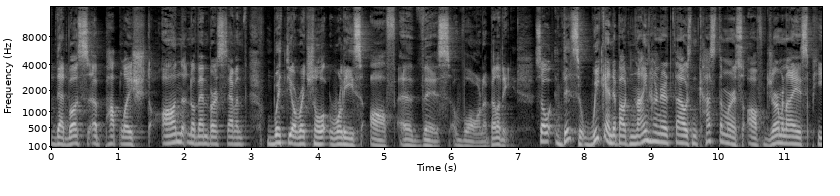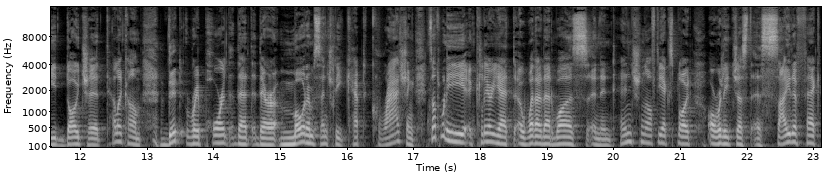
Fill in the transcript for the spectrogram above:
that was uh, published on November 7th with the original release of uh, this vulnerability. So this weekend, about 900,000 customers of German ISP Deutsche Telekom did report that their modem essentially kept crashing. It's not really clear yet uh, whether that was an intention of the exploit or really just a side effect,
